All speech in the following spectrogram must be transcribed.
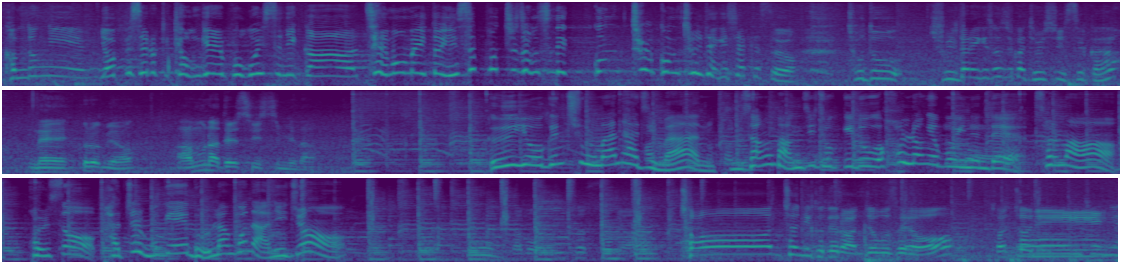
감독님 옆에서 이렇게 경기를 보고 있으니까 제 몸에 있던 이 스포츠 정신이 꿈틀꿈틀 되기 시작했어요. 저도 줄다리기 선수가 될 수 있을까요? 네, 그럼요. 아무나 될 수 있습니다. 의욕은 충만하지만 부상 방지 조끼도 헐렁해 보이는데 설마 벌써 밧줄 무게에 놀란 건 아니죠? 천천히 그대로 앉아보세요. 천천히.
